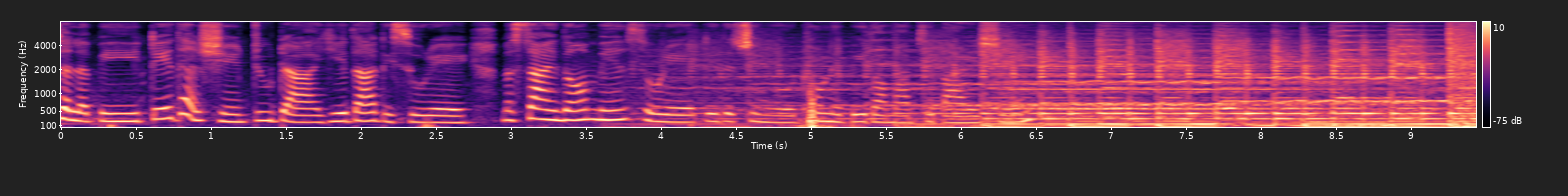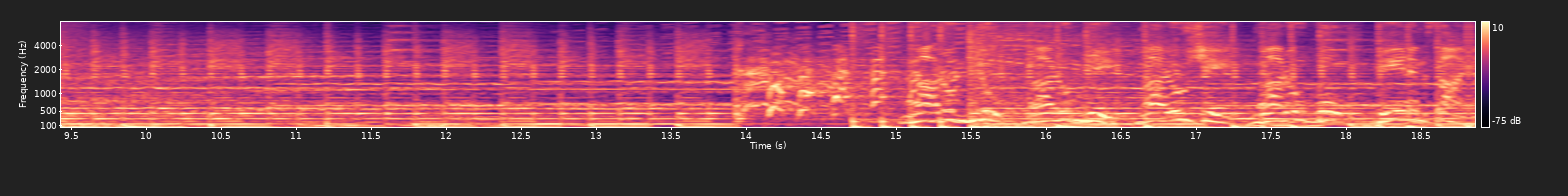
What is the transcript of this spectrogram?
ဆက်လက်ပြီးတေးသက်ရှင်တူတာရေးသားတည်ဆိုတဲ့မဆိုင်သောမင်းဆိုတဲ့တေးသချင်းကိုထုံးလင်းပေးသွားမှာဖြစ်ပါတယ်ရှင်။တို့မြေငါတို့ရေငါတို့ဘို့မင်းလည်းမဆိုင်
